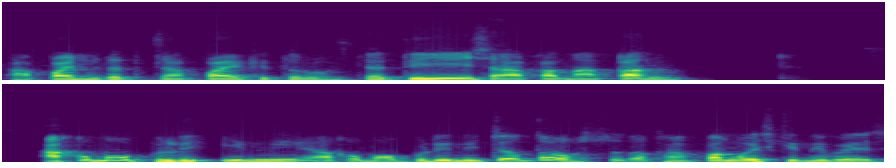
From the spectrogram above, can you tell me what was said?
apa yang sudah dicapai gitu loh jadi seakan-akan aku mau beli ini aku mau beli ini contoh contoh gampang wes gini wes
